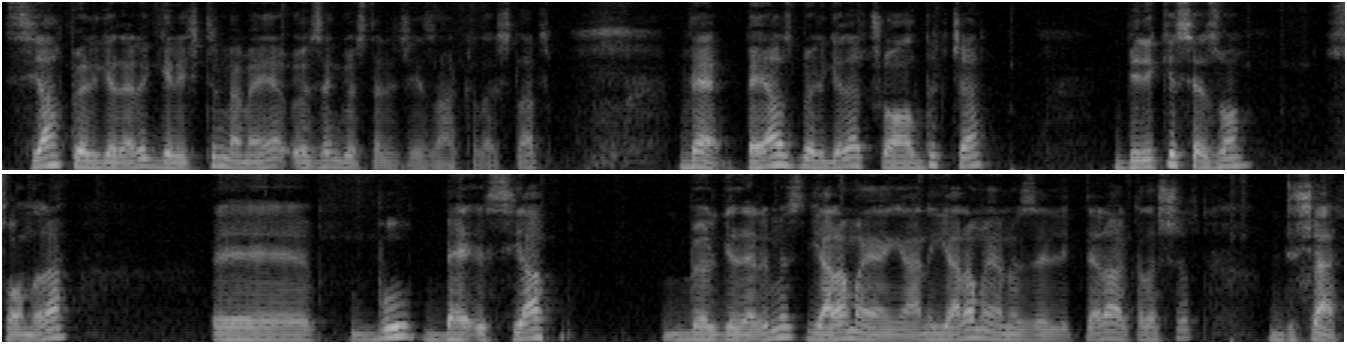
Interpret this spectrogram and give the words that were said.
Siyah bölgeleri geliştirmemeye özen göstereceğiz arkadaşlar. Ve beyaz bölgeler çoğaldıkça 1-2 sezon sonra ee, bu be- siyah bölgelerimiz yaramayan yani yaramayan özellikleri arkadaşlar düşer.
